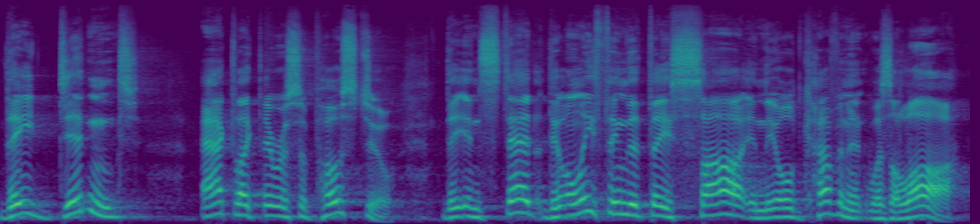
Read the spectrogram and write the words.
they didn't act like they were supposed to. They, instead, the only thing that they saw in the old covenant was a law,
